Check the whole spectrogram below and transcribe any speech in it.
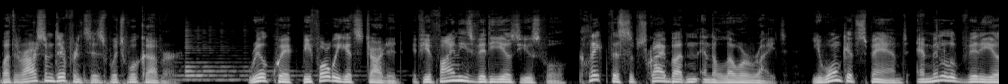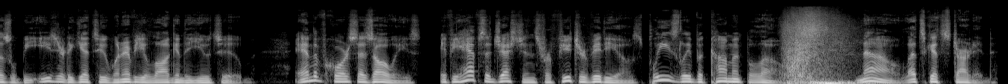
but there are some differences which we'll cover. Real quick, before we get started, if you find these videos useful, click the subscribe button in the lower right. You won't get spammed, and Middle Loop videos will be easier to get to whenever you log into YouTube. And of course, as always, if you have suggestions for future videos, please leave a comment below. Now, let's get started.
